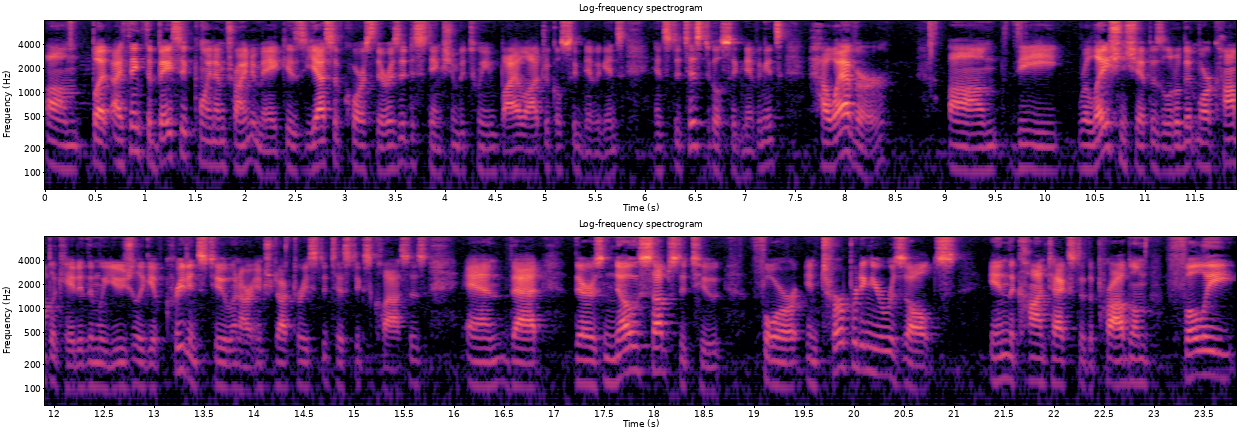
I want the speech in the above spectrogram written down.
Um, but I think the basic point I'm trying to make is yes, of course, there is a distinction between biological significance and statistical significance. However, um, the relationship is a little bit more complicated than we usually give credence to in our introductory statistics classes, and that there's no substitute for interpreting your results in the context of the problem, fully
